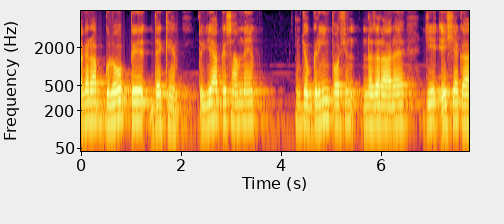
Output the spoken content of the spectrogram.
अगर आप ग्लोब पे देखें तो ये आपके सामने जो ग्रीन पोर्शन नज़र आ रहा है, ये एशिया का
